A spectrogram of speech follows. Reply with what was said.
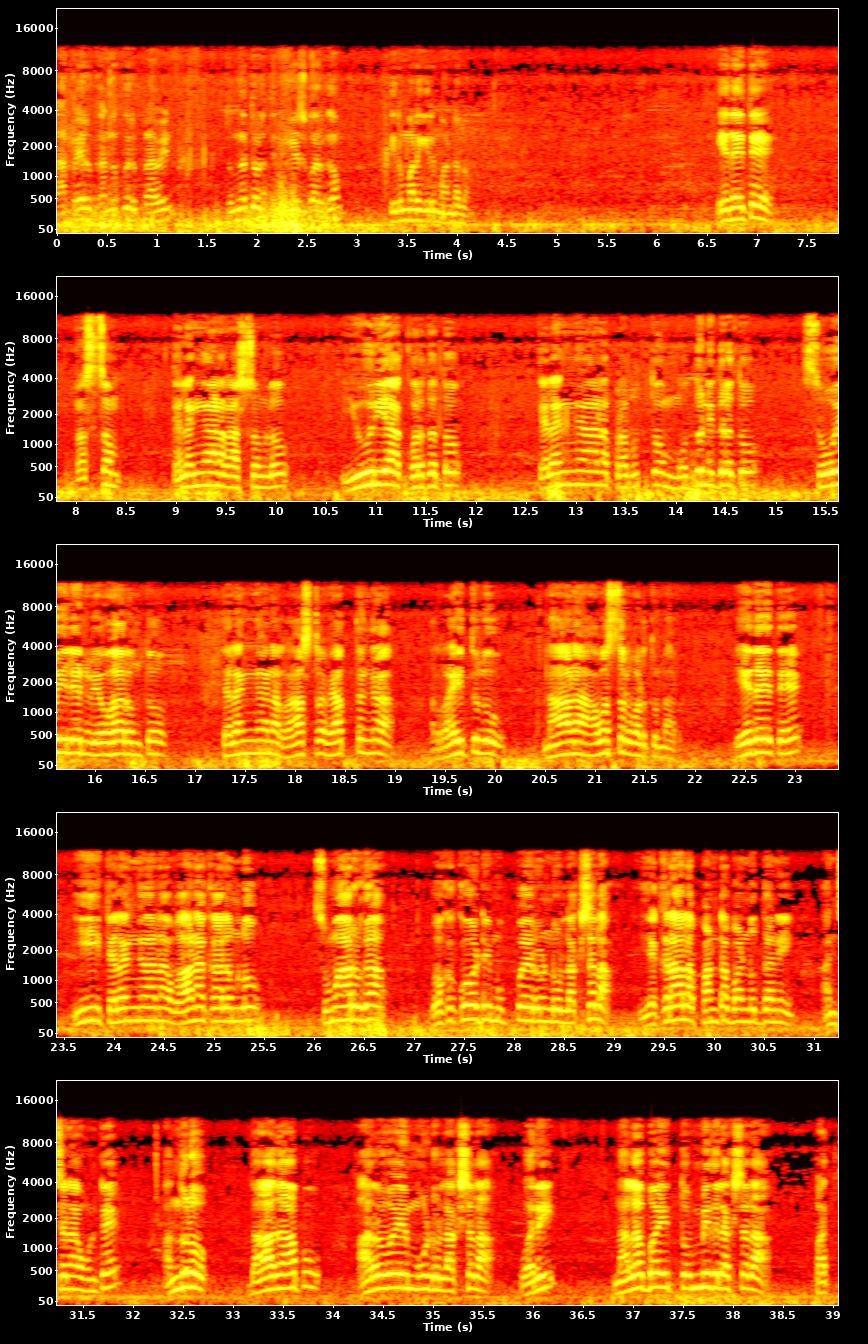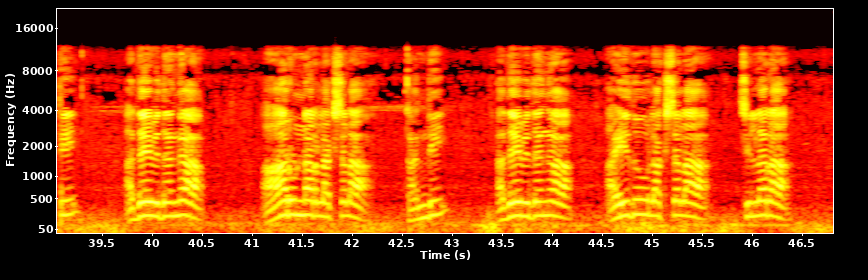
నా పేరు కందుకూరి ప్రవీణ్ తుంగతుర్తి నియోజకవర్గం తిరుమలగిరి మండలం. ఏదైతే ప్రస్తుతం తెలంగాణ రాష్ట్రంలో యూరియా కొరతతో తెలంగాణ ప్రభుత్వం ముద్దు నిద్రతో సోయిలేని వ్యవహారంతో తెలంగాణ రాష్ట్ర వ్యాప్తంగా రైతులు నానా అవస్థలు పడుతున్నారు. ఏదైతే ఈ తెలంగాణ వానాకాలంలో సుమారుగా ఒక కోటి ముప్పై రెండు లక్షల ఎకరాల పంట పండుద్దని అంచనా ఉంటే అందులో దాదాపు అరవై మూడు లక్షల వరి నలభై తొమ్మిది లక్షల పత్తి అదేవిధంగా ఆరున్నర లక్షల కంది అదేవిధంగా ఐదు లక్షల చిల్లర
